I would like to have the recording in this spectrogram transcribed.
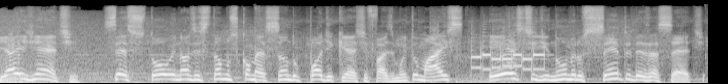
E aí, gente? Sextou e nós estamos começando o podcast Faz Muito Mais, este de número 117.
